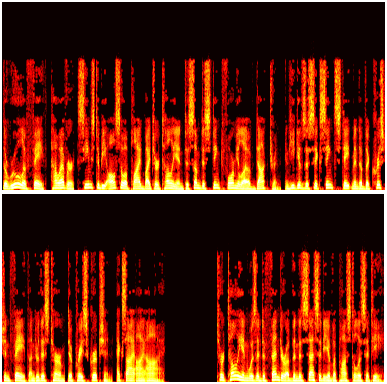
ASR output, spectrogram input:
The rule of faith, however, seems to be also applied by Tertullian to some distinct formula of doctrine, and he gives a succinct statement of the Christian faith under this term de prescription, xiii. Tertullian was a defender of the necessity of apostolicity.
